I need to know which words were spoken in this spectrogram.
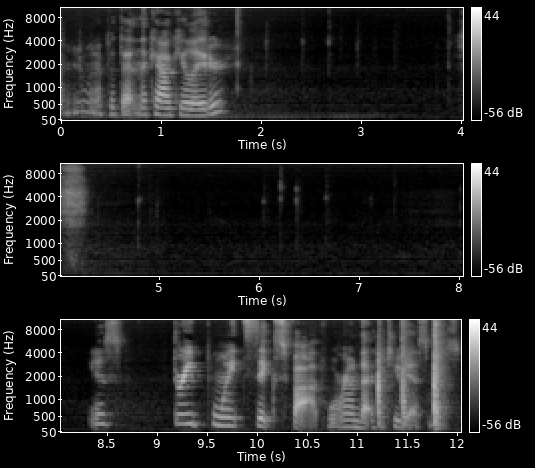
And when I put that in the calculator, is 3.65. We'll round that to two decimals.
